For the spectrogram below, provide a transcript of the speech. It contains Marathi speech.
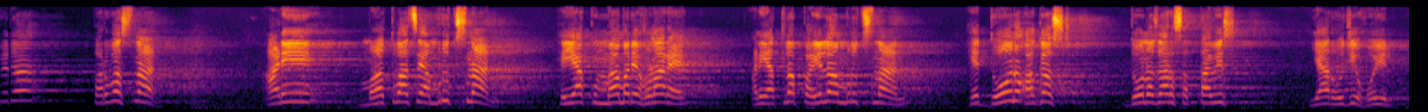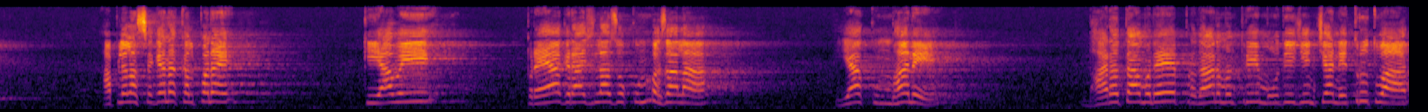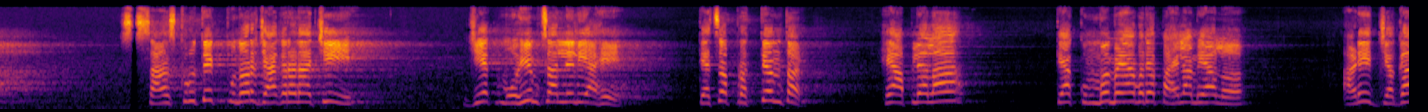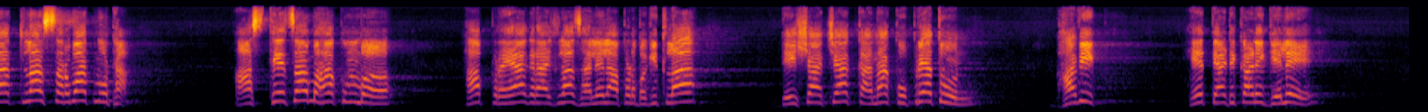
विविध पर्वस्नान आणि महत्त्वाचे अमृत स्नान हे या कुंभामध्ये होणार आहे. आणि यातलं पहिलं अमृत स्नान हे दोन ऑगस्ट दोन हजार सत्तावीस या रोजी होईल. आपल्याला सगळ्यांना कल्पना आहे की यावेळी प्रयागराजला जो कुंभ झाला या कुंभाने भारतामध्ये प्रधानमंत्री मोदीजींच्या नेतृत्वात सांस्कृतिक पुनर्जागरणाची जी एक मोहीम चाललेली आहे त्याचं प्रत्यंतर हे आपल्याला त्या कुंभमेळ्यामध्ये पाहायला मिळालं आणि जगातला सर्वात मोठा आस्थेचा महाकुंभ हा प्रयागराजला झालेला आपण बघितला. देशाच्या कानाकोपऱ्यातून भाविक हे त्या ठिकाणी गेले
